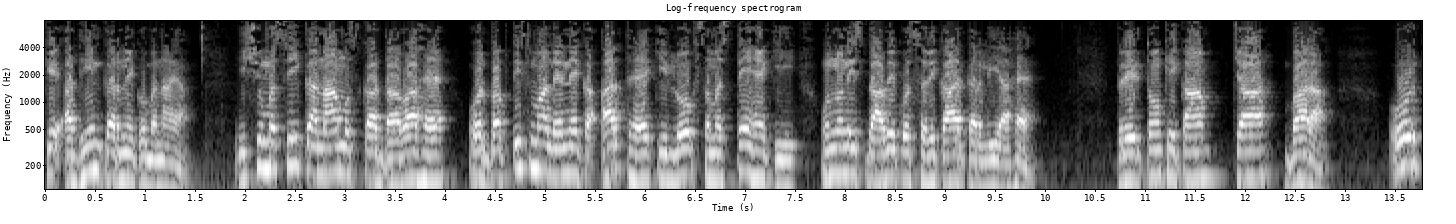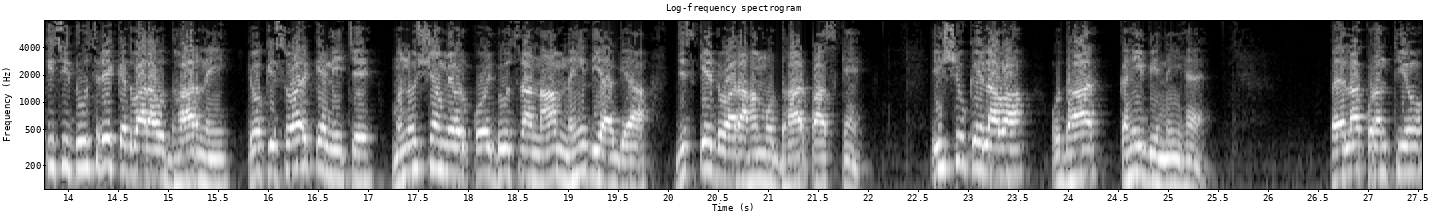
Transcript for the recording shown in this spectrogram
के अधीन करने को बनाया। यीशु मसीह का नाम उसका दावा है और बपतिस्मा लेने का अर्थ है कि लोग समझते हैं कि उन्होंने इस दावे को स्वीकार कर लिया है। प्रेरितों के काम चार, बारह। और किसी दूसरे के द्वारा उद्धार नहीं, क्योंकि स्वर्ग के नीचे मनुष्यों में और कोई दूसरा नाम नहीं दिया गया, जिसके द्वारा हम उद्धार पा सकें। यीशु के अलावा उद्धार कहीं भी नहीं है। पहला कुरंथियों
